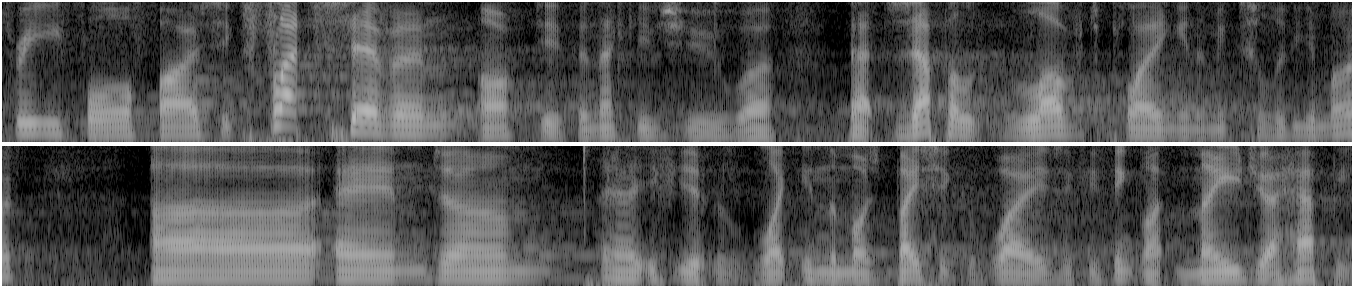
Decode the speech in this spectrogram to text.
three, four, five, six, flat seven octave, and that gives you uh, that. Zappa loved playing in a Mixolydian mode. Uh, and um, uh, if you, like in the most basic of ways, if you think like major happy,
